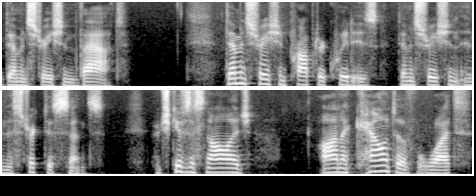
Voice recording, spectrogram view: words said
demonstration that. Demonstration propter quid is demonstration in the strictest sense, which gives us knowledge on account of what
